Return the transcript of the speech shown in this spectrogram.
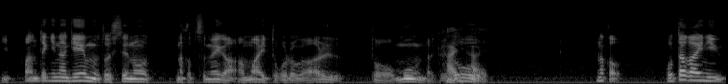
一般的なゲームとしてのなんか詰めが甘いところがあるとは思うんだけど、はいはい。なんかお互いに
